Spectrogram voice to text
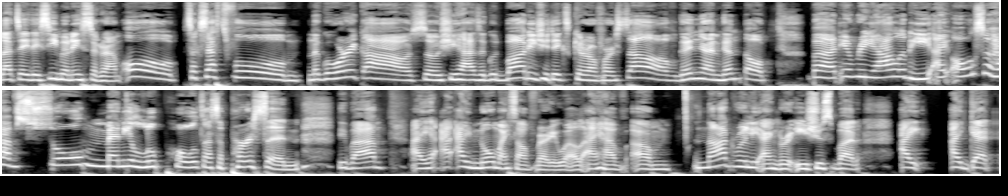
let's say they see me on Instagram, oh, successful, nag-work so she has a good body, she takes care of herself, ganyan, ganto. But in reality, I also have so many loopholes as a person, diba? I, I, know myself very well. I have, um, not really anger issues, but I, I get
